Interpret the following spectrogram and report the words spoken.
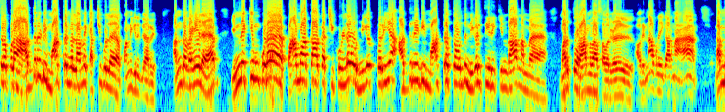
சில பல அதிரடி மாற்றங்கள் எல்லாமே கட்சிக்குள்ள பண்ணிக்கிருக்காரு. அந்த வகையில இன்னைக்கும் கூட பாமக கட்சிக்குள்ள ஒரு மிகப்பெரிய அதிரடி மாற்றத்தை வந்து நிகழ்த்தி இருக்கின்றார் நம்ம மருத்துவ ராமதாஸ் அவர்கள். அவர் என்ன பண்ணிருக்காருன்னா நம்ம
